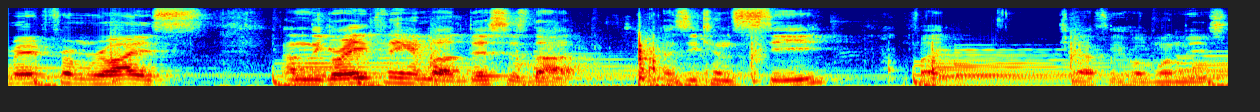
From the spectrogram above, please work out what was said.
made from rice. And the great thing about this is that as you can see, if I carefully hold one of these,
